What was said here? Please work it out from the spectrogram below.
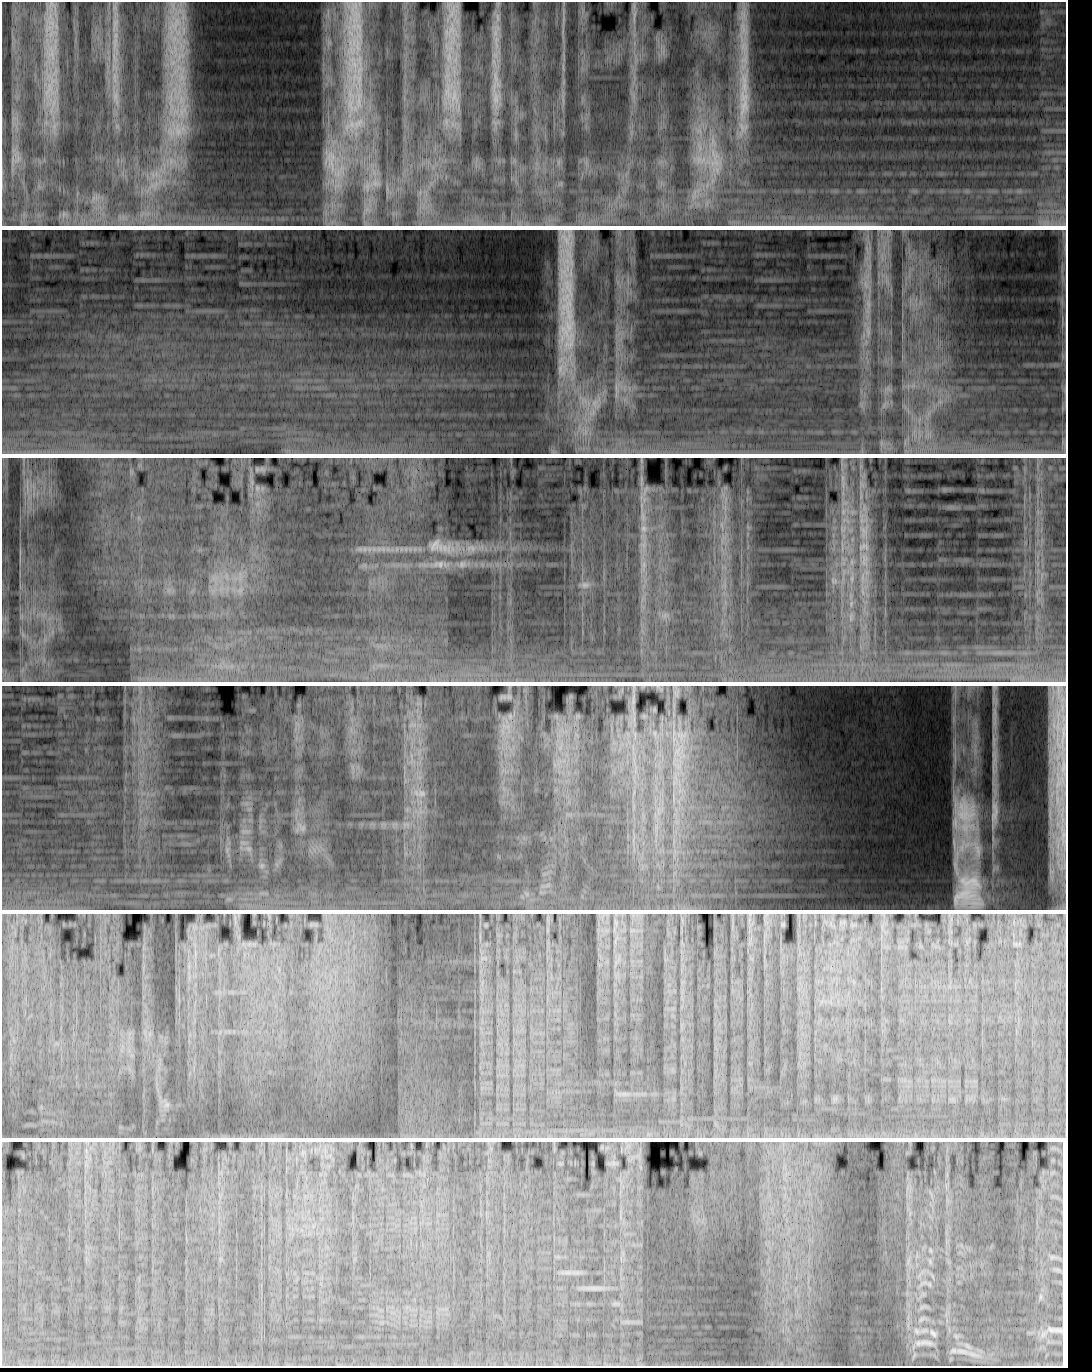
grand calculus of the multiverse, their sacrifice means infinitely more than their lives. I'm sorry, kid. If they die, they die. Give me another chance. This is your last chance. Don't See you, chump. Falcon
